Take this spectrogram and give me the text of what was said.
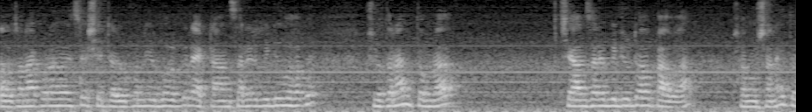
আলোচনা করা হয়েছে, সেটার উপর নির্ভর করে একটা আনসারের ভিডিও হবে। সুতরাং তোমরা সে আনসারের ভিডিওটাও পাবা, সমস্যা নেই। তো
